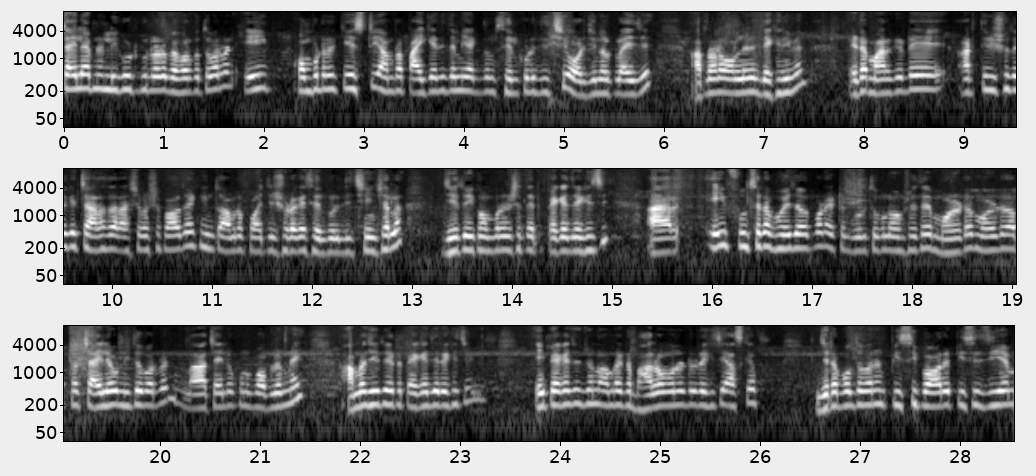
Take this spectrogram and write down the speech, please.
চাইলে আপনি লিকুইড কুলারও ব্যবহার করতে পারবেন। এই কম্পিউটার কেসটি আমরা পাইকারি দামে একদম সেল করে দিচ্ছি অরিজিনাল প্রাইজে আপনারা অনলাইনে দেখে নেবেন। এটা মার্কেটে আটত্রিশশো থেকে চার হাজার আশেপাশে পাওয়া যায়, কিন্তু আমরা পঁয়ত্রিশশো টাকায় সেল করে দিচ্ছি ইনশাল্লাহ, যেহেতু এই কোম্পানির সাথে প্যাকেজ রেখেছি। আর এই ফুল সেট হয়ে যাওয়ার পর একটা গুরুত্বপূর্ণ অংশ হচ্ছে মনিটর মনিটর আপনার চাইলেও নিতে পারবেন, না চাইলেও কোনো প্রবলেম নেই। আমরা যেহেতু একটা প্যাকেজে রেখেছি, এই প্যাকেজের জন্য আমরা একটা ভালো মনিটর রেখেছি আজকে, যেটা বলতে পারেন পিসি পাওয়ারে পিসি জিএম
